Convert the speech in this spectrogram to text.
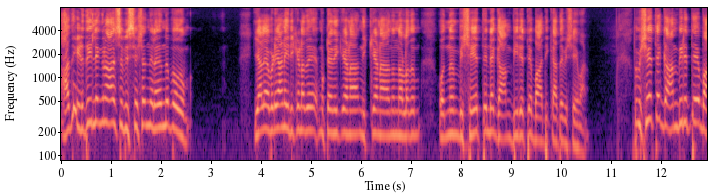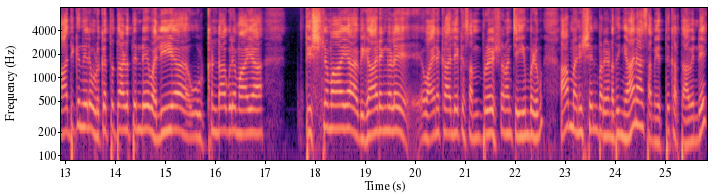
അത് എഴുതിയില്ലെങ്കിലും ആ സുവിശേഷം നിലനിന്ന് പോകും. ഇയാൾ എവിടെയാണ് ഇരിക്കണത്? മുട്ട നിൽക്കണ നിൽക്കണ എന്നുള്ളതും ഒന്നും വിഷയത്തിന്റെ ഗാംഭീര്യത്തെ ബാധിക്കാത്ത വിഷയമാണ്. അപ്പോൾ വിഷയത്തെ ഗാംഭീര്യത്തെ ബാധിക്കുന്നതിൽ ഒടുക്കത്തത്താഴത്തിന്റെ വലിയ ഉത്കണ്ഠാകുലമായ തീഷ്ണമായ വികാരങ്ങളെ വായനക്കാരിലേക്ക് സംപ്രേഷണം ചെയ്യുമ്പോഴും ആ മനുഷ്യൻ പറയണത് ഞാൻ ആ സമയത്ത് കർത്താവിന്റെ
